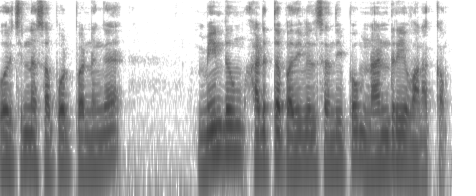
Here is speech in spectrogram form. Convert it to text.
ஒரு சின்ன சப்போர்ட் பண்ணுங்கள் மீண்டும் அடுத்த பதிவில் சந்திப்போம். நன்றி வணக்கம்.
